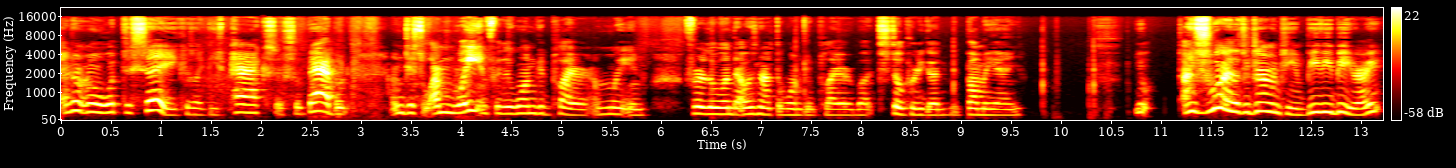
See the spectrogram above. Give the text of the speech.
I don't know what to say because like these packs are so bad, but I'm just I'm waiting for the one good player. I'm waiting for the one that was not the one good player, but still pretty good. Bummy You, I swear that's a German team. BVB, right?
